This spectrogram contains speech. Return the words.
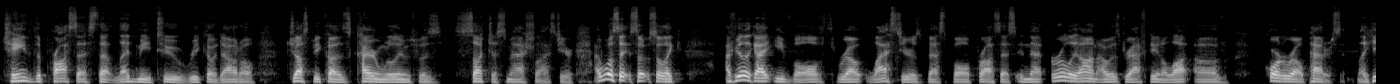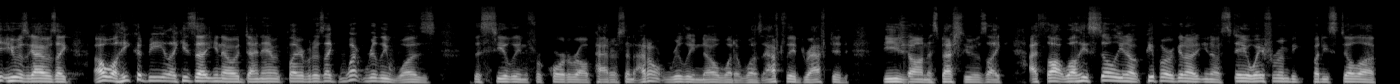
change the process that led me to Rico Dowdle just because Kyren Williams was such a smash last year. I will say so so like I feel like I evolved throughout last year's best ball process in that early on I was drafting a lot of Cordarrelle Patterson. Like he, he was a guy who was like, oh well, he could be like he's a you know a dynamic player, but it was like, what really was the ceiling for Cordarrelle Patterson? I don't really know what it was after they drafted Bijan, especially. It was like I thought, well, he's still you know people are gonna you know stay away from him, but he's still a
